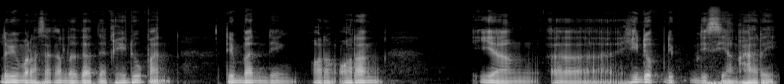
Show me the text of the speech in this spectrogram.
lebih merasakan lezatnya kehidupan dibanding orang-orang yang uh, hidup di, di siang hari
